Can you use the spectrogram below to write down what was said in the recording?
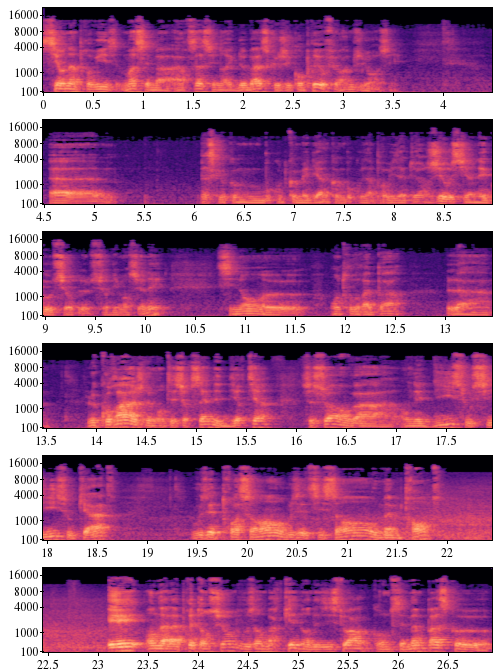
Si on improvise, moi, c'est ma. Alors, ça, c'est une règle de base que j'ai compris au fur et à mesure aussi. Euh, parce que, comme beaucoup de comédiens, comme beaucoup d'improvisateurs, j'ai aussi un ego sur, surdimensionné. Sinon, euh, on ne trouverait pas la, le courage de monter sur scène et de dire tiens, ce soir on va on est 10 ou 6 ou 4, vous êtes 300 ou vous êtes 600 ou même 30 et on a la prétention de vous embarquer dans des histoires qu'on ne sait même pas ce que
